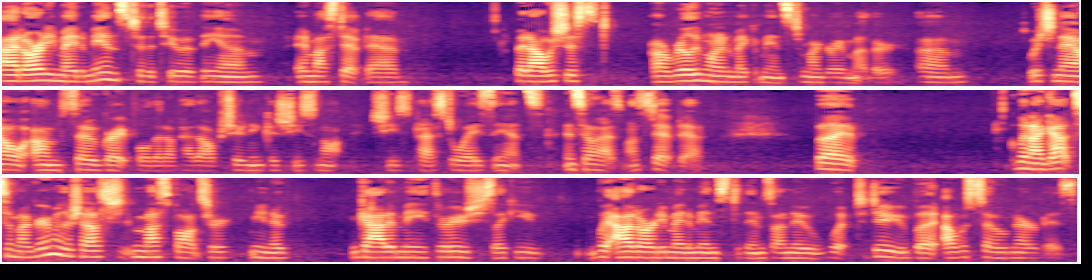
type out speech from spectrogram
I'd already made amends to the two of them and my stepdad, but I was just I really wanted to make amends to my grandmother, um, which now I'm so grateful that I've had the opportunity because she's not she's passed away since, and so has my stepdad. But when I got to my grandmother's house, my sponsor, you know, guided me through. She's like, "You, I'd already made amends to them, so I knew what to do." But I was so nervous.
